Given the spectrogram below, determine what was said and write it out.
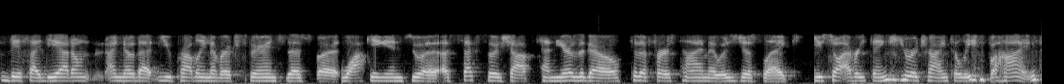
this idea. I don't. I know that you probably never experienced this, but walking into a, a sex toy shop ten years ago for the first time, it was just like you saw everything you were trying to leave behind,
